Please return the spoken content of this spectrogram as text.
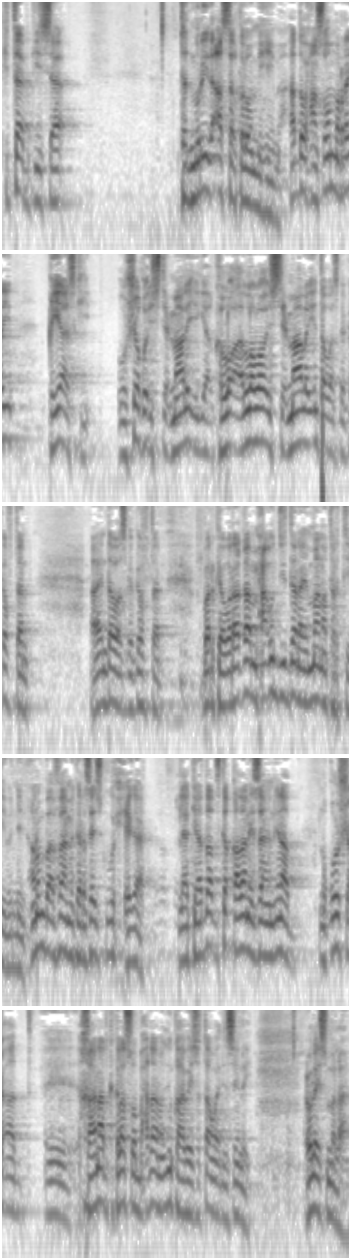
kitaabkiisa tadmuriyada asal kaloo muhiima. Hadda waxaan soo maray qiyaaskii uu sheekhu isticmaalay loo isticmaalay intaa waa kaftan iska kaftan. Marka waraaqa maxaa u diidanaya? Maana tartiibinin. Anun baa fahmi kara say iskugu xigaan laakiin haddaad iska qadanaysaan inaad nuquusha aad khaanaadka kala soo baxdaan oo idinku habaysataan waa idin culays ma laha.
